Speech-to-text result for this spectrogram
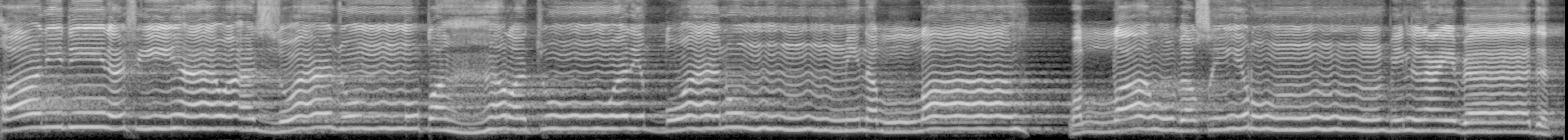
خالدين فيها وأزواج مطهرة ورضوان من الله والله بصير بالعباد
